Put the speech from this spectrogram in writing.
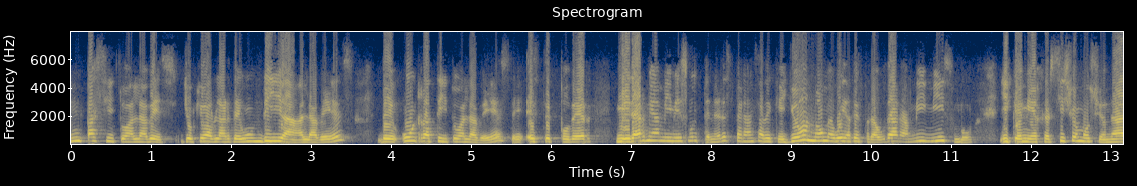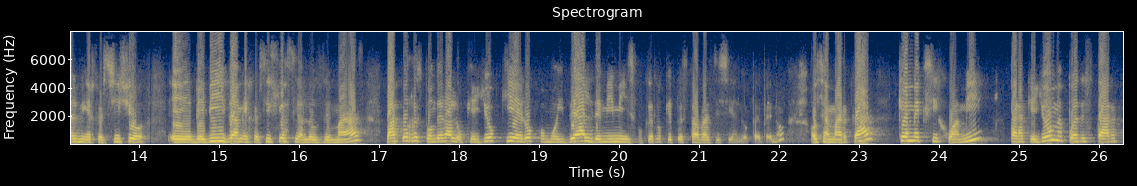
un pasito a la vez, yo quiero hablar de un día a la vez, de un ratito a la vez, de este poder mirarme a mí mismo y tener esperanza de que yo no me voy a defraudar a mí mismo y que mi ejercicio emocional, mi ejercicio eh, de vida, mi ejercicio hacia los demás va a corresponder a lo que yo quiero como ideal de mí mismo, que es lo que tú estabas diciendo, Pepe, ¿no? O sea, marcar qué me exijo a mí para que yo me pueda estar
